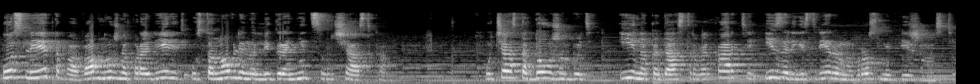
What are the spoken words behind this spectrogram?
После этого вам нужно проверить, установлена ли граница участка. Участок должен быть и на кадастровой карте, и зарегистрирован в Роснедвижимости.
